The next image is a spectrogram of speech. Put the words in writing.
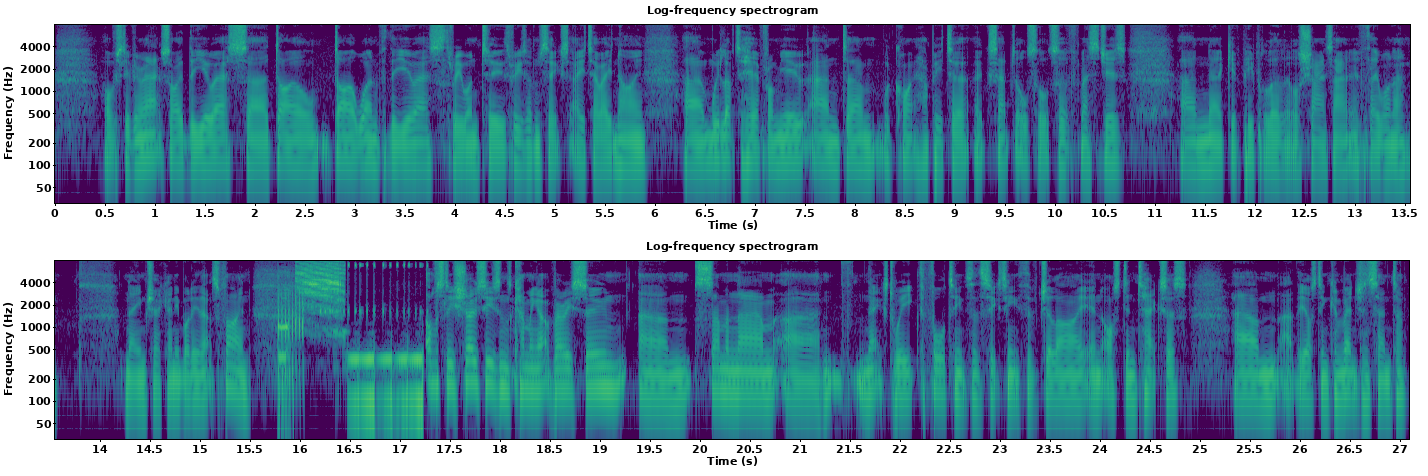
Obviously, if you're outside the US, uh, dial dial one for the US 312-376-8089. Um, we'd love to hear from you, and um, we're quite happy to accept all sorts of messages and uh, give people a little shout out if they want to name check anybody. That's fine. Obviously, show season's coming up very soon. Um, Summer NAM uh, next week, the 14th to the 16th of July in Austin, Texas, um, at the Austin Convention Center.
